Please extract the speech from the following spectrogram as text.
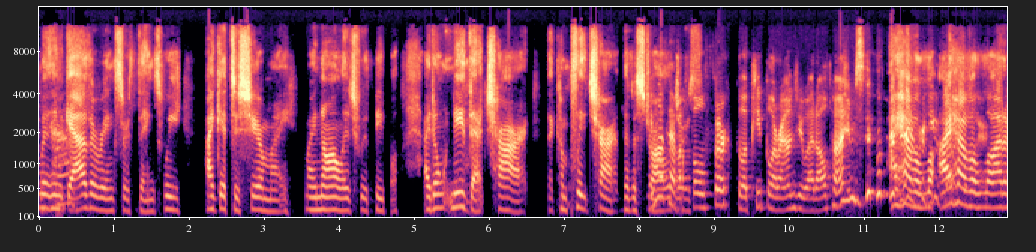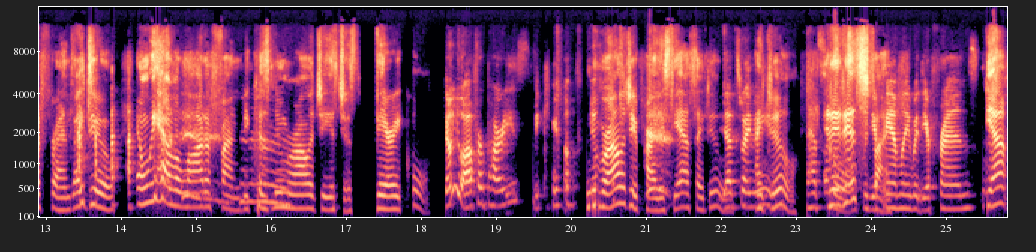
when in gatherings or things, we I get to share my my knowledge with people. I don't need that chart, the complete chart that astrologers. You must have a full circle of people around you at all times. I have a lo- I have a lot of friends. I do, and we have a lot of fun because numerology is just very cool. Don't you offer parties? Speaking of numerology parties, yes, I do. That's what I mean. I do. That's and cool. it is with fun. your family, with your friends. Yeah,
